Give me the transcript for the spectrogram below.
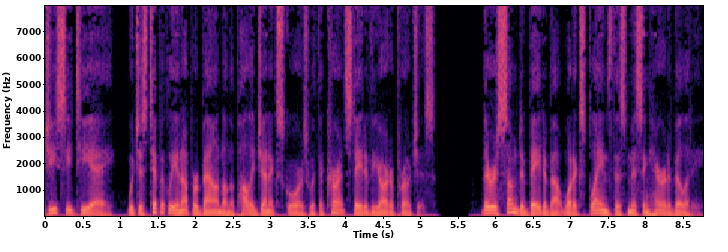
GCTA, which is typically an upper bound on the polygenic scores with the current state of the art approaches. There is some debate about what explains this missing heritability.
